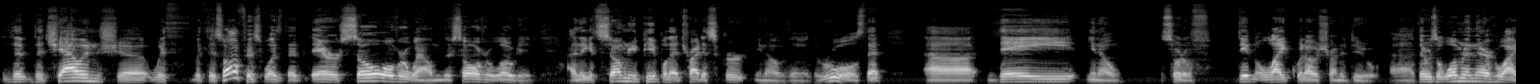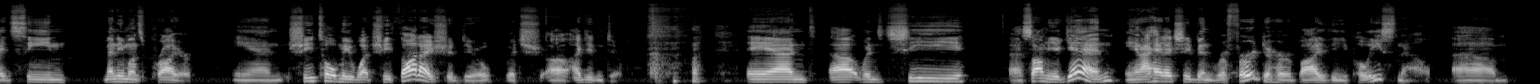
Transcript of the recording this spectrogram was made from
the the challenge uh, with with this office was that they're so overwhelmed, they're so overloaded, and they get so many people that try to skirt, you know, the the rules that uh, they, you know, sort of didn't like what I was trying to do. Uh, there was a woman in there who I had seen many months prior, and she told me what she thought I should do, which uh, I didn't do. And uh, when she uh, saw me again, and I had actually been referred to her by the police now, um,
